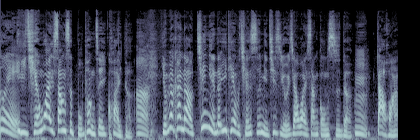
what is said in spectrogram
对，以前外商是不碰这一块的。嗯，有没有看到今年的 ETF 前十名，其实有一家外商公司的，嗯，大华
